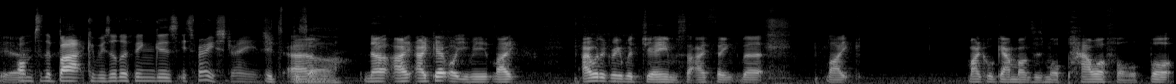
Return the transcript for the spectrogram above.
yeah. onto the back of his other fingers. It's very strange. It's Um, bizarre. No, I, I get what you mean. Like, I would agree with James that I think that, like, Michael Gambon's is more powerful, but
